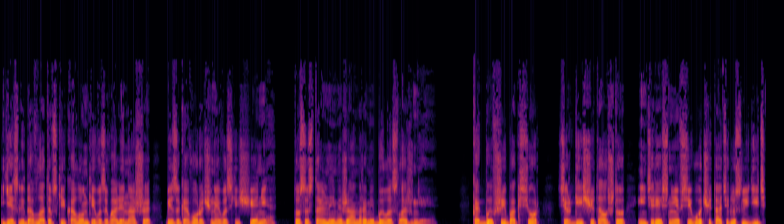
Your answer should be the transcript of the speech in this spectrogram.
Если довлатовские колонки вызывали наше безоговорочное восхищение, то с остальными жанрами было сложнее. Как бывший боксер, Сергей считал, что интереснее всего читателю следить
